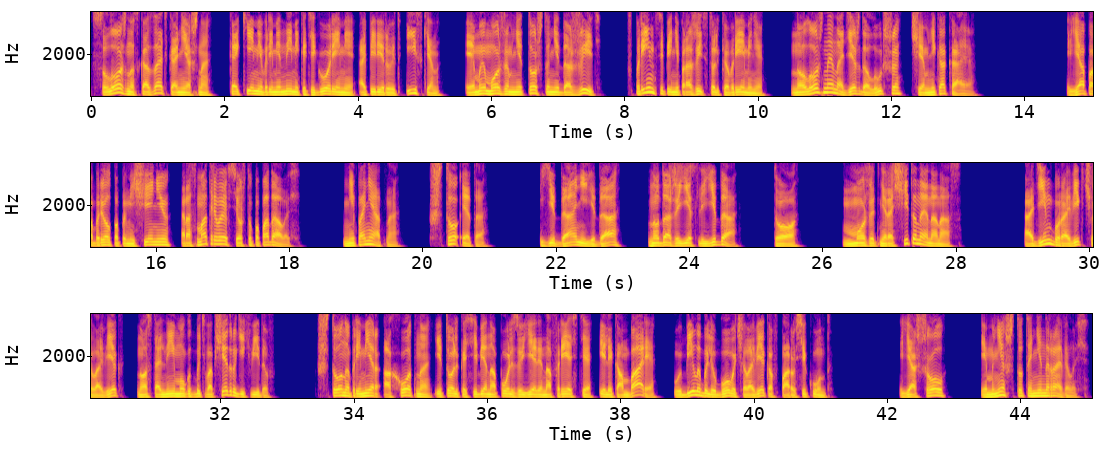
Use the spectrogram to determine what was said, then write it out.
Сложно сказать, конечно, какими временными категориями оперирует Искин, и мы можем не то что не дожить, в принципе не прожить столько времени, но ложная надежда лучше, чем никакая. Я побрел по помещению, рассматривая все, что попадалось. Непонятно, что это? Еда, не еда, но даже если еда, то, может, не рассчитанная на нас? Один буровик — человек, но остальные могут быть вообще других видов. Что, например, охотно и только себе на пользу ели на фресте или камбаре, убило бы любого человека в пару секунд. Я шел, и мне что-то не нравилось.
